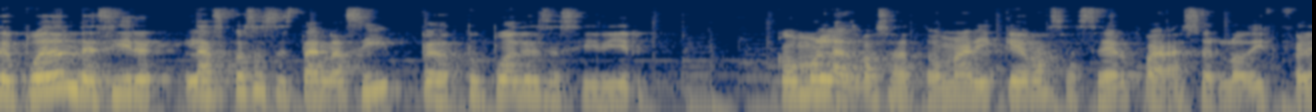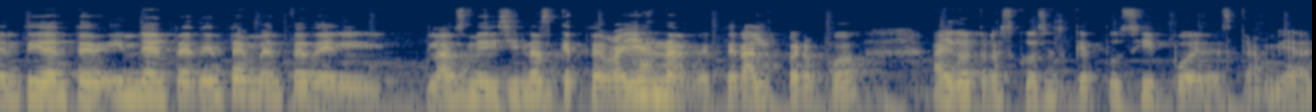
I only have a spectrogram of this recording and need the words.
te pueden decir, las cosas están así, pero tú puedes decidir cómo las vas a tomar y qué vas a hacer para hacerlo diferente, independientemente de las medicinas que te vayan a meter al cuerpo, hay otras cosas que tú sí puedes cambiar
